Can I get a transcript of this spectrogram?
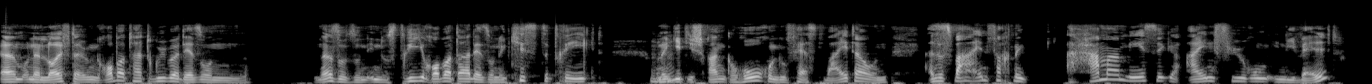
ähm, und dann läuft da irgendein Roboter drüber, der so ein ne, so so ein Industrieroboter, der so eine Kiste trägt und dann Mhm. geht die Schranke hoch und du fährst weiter und also es war einfach eine hammermäßige Einführung in die Welt,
